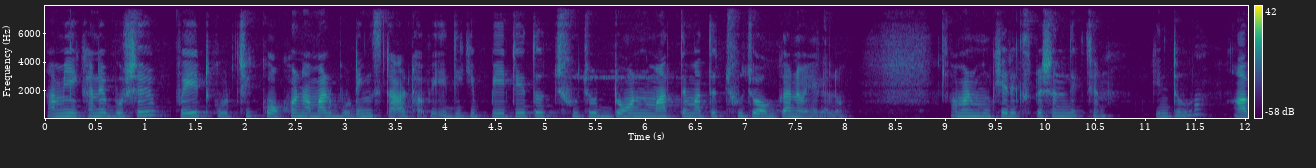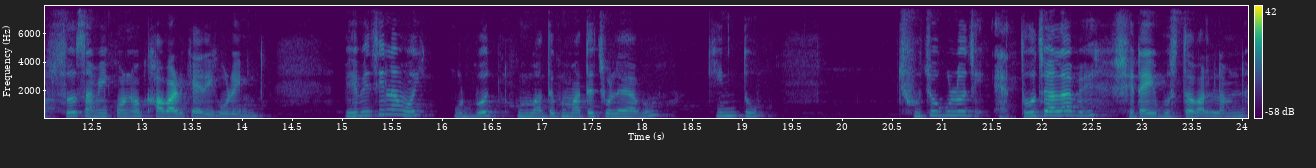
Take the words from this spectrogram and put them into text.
আমি এখানে বসে ওয়েট করছি কখন আমার বোর্ডিং স্টার্ট হবে। এদিকে পেটে তো ছুঁচো, ডন মারতে মারতে ছুঁচো অজ্ঞান হয়ে গেল। আমার মুখের এক্সপ্রেশন দেখছেন? কিন্তু, আফসোস, আমি কোনো খাবার ক্যারি করিনি। ভেবেছিলাম ওই উঠবো, ঘুমাতে ঘুমাতে চলে যাব। কিন্তু ছুঁচোগুলো যে এত জ্বালাবে সেটাই বুঝতে পারলাম না।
